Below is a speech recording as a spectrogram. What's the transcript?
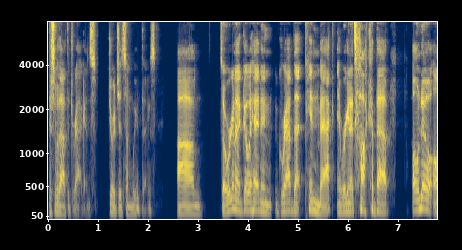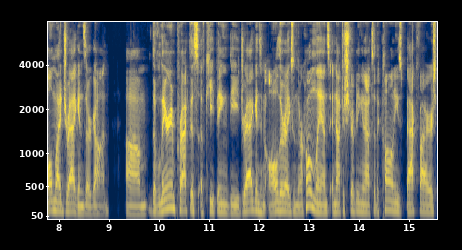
just without the dragons. George did some weird things. Um, so we're gonna go ahead and grab that pin back, and we're gonna talk about oh no, all my dragons are gone. Um, the Valyrian practice of keeping the dragons and all their eggs in their homelands and not distributing it out to the colonies backfires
